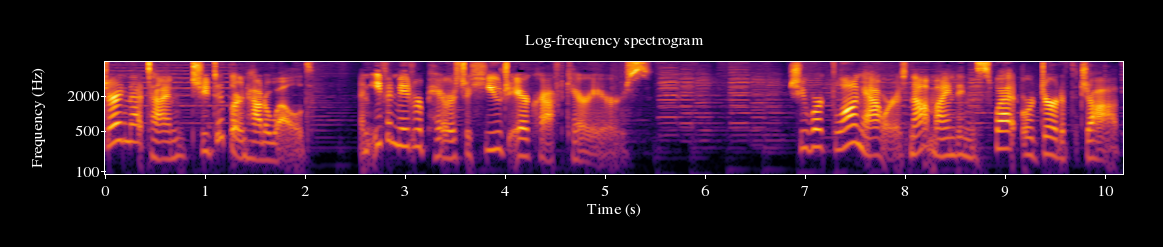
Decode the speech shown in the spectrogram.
During that time, she did learn how to weld and even made repairs to huge aircraft carriers. She worked long hours, not minding the sweat or dirt of the job.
